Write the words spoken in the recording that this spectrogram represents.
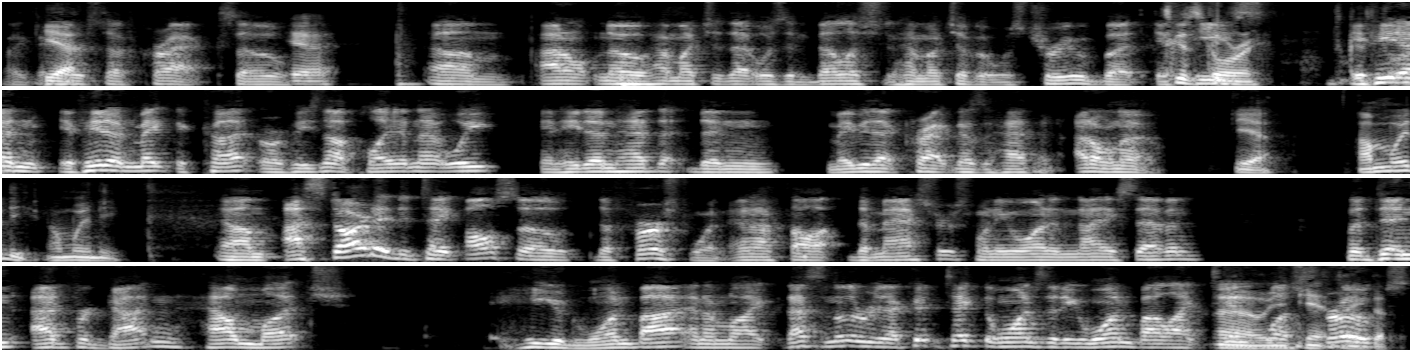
like they Yeah. heard stuff crack. So Yeah. um, I don't know how much of that was embellished and how much of it was true, but It's if a good story. It's good if he doesn't if he doesn't make the cut or if he's not playing that week and he doesn't have that, then maybe that crack doesn't happen. I don't know. yeah, I'm with you. I'm with you. Um, I started to take also the first one, and I thought the Masters when he won in '97, but then I'd forgotten how much he had won by, and I'm like, that's another reason I couldn't take the ones that he won by like ten No, plus strokes.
